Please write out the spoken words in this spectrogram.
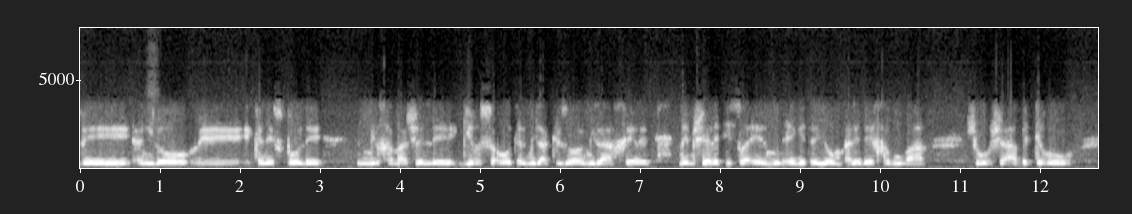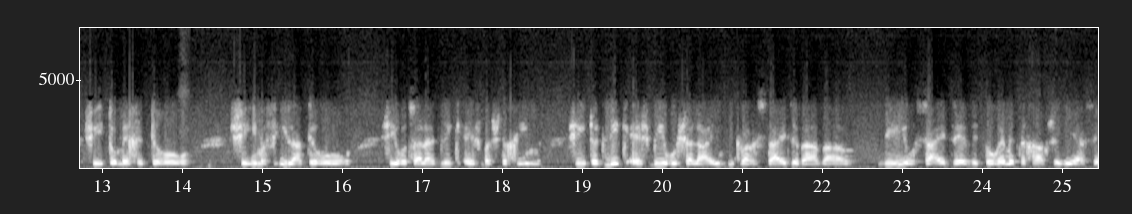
ואני לא אה, אכנס פה למלחמה של אה, גרסאות על מילה כזו או מילה אחרת. ממשלת ישראל מונהגת היום על ידי חבורה שהורשעה בטרור, שהיא תומכת טרור, שהיא מפעילה טרור, שהיא רוצה להדליק אש בשטחים, שהיא תדליק אש בירושלים, היא כבר עשתה את זה בעבר, והיא עושה את זה ותורמת לכך שזה ייעשה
